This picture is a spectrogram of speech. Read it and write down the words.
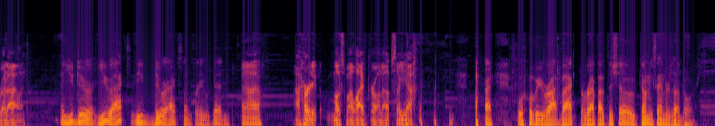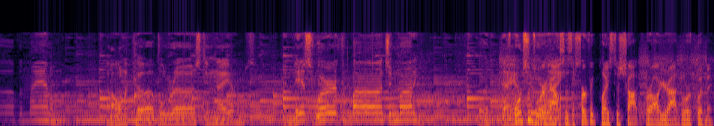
Rhode Island. Uh, You do her, you act you do her accent pretty good. Uh, I heard it most of my life growing up, so yeah. All right, we'll be right back to wrap up the show. Tony Sanders Outdoors. of the mantle on a couple rusty nails. And it's worth a bunch of money. But Sportsman's Warehouse is a perfect place to shop for all your outdoor equipment.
